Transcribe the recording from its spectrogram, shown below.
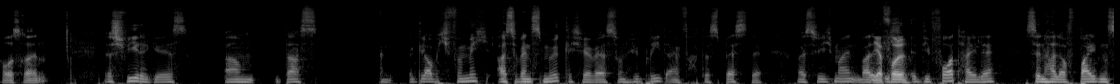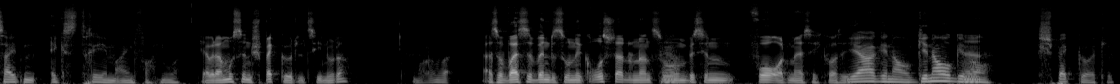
Haus rein. Das Schwierige ist, ähm, dass, glaube ich, für mich, also wenn es möglich wäre, wäre so ein Hybrid einfach das Beste. Weißt du, wie ich meine? Weil Ja. Ich, die Vorteile sind halt auf beiden Seiten extrem einfach nur. Ja, aber da musst du einen Speckgürtel ziehen, oder? Also weißt du, wenn du so eine Großstadt und dann so Ja. ein bisschen vorortmäßig quasi. Ja, genau, genau, genau. Speckgürtel.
